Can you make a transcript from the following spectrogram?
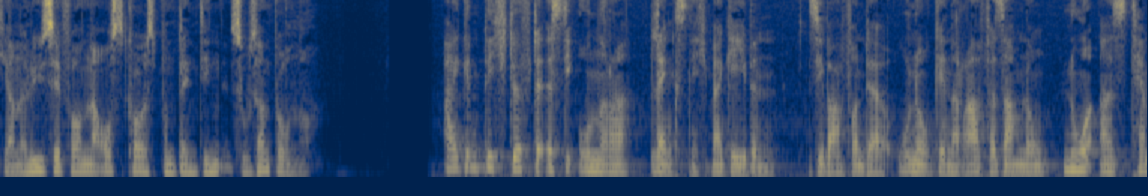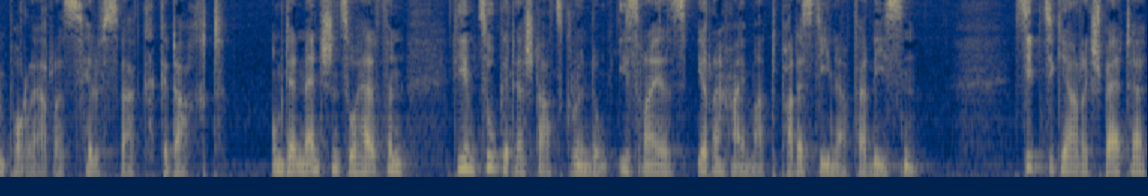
Die Analyse von Ostkorrespondentin Susan Brunner. Eigentlich dürfte es die UNRWA längst nicht mehr geben. Sie war von der UNO-Generalversammlung nur als temporäres Hilfswerk gedacht, um den Menschen zu helfen, die im Zuge der Staatsgründung Israels ihre Heimat Palästina verließen. 70 Jahre später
